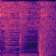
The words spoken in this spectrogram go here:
Bye.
